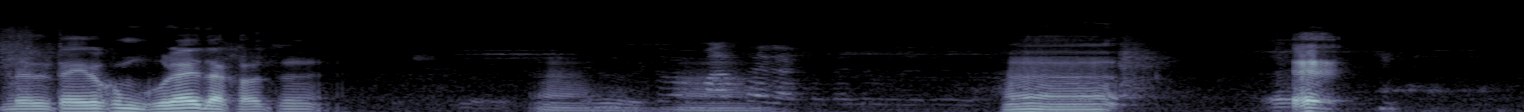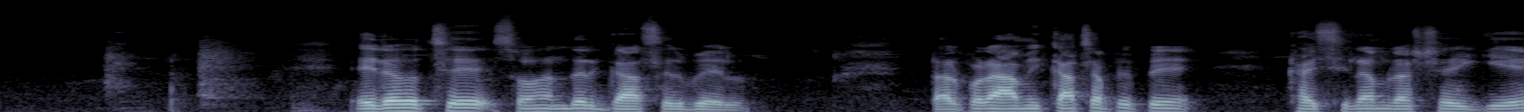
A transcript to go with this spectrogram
বেলটা এরকম ঘুরাই দেখাও তুমি। হ্যাঁ, হ্যাঁ। এটা হচ্ছে সোহানদের গাছের বেল। তারপরে আমি কাঁচা পেঁপে খাইছিলাম রাজশাহী গিয়ে।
